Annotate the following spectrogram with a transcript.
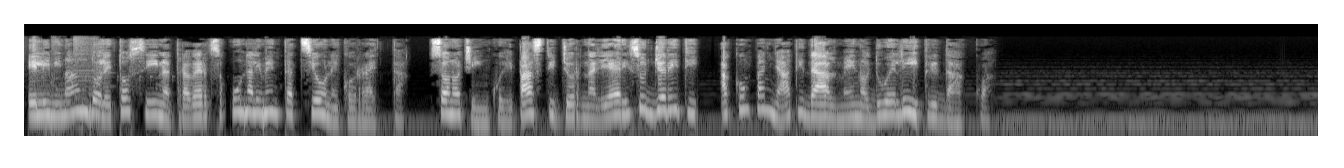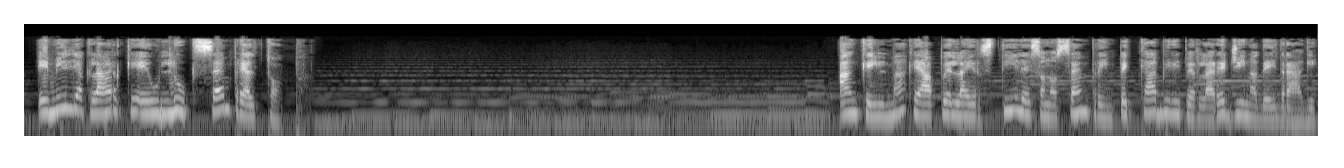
eliminando le tossine attraverso un'alimentazione corretta, sono 5 i pasti giornalieri suggeriti, accompagnati da almeno 2 litri d'acqua. Emilia Clarke è un look sempre al top. Anche il make-up e l'airstyle sono sempre impeccabili per la regina dei draghi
